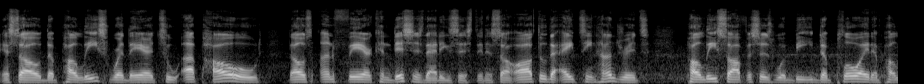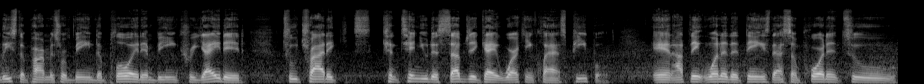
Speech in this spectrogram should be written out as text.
And so the police were there to uphold those unfair conditions that existed. And so all through the 1800s, police officers would be deployed and police departments were being deployed and being created to try to continue to subjugate working class people. And I think one of the things that's important to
